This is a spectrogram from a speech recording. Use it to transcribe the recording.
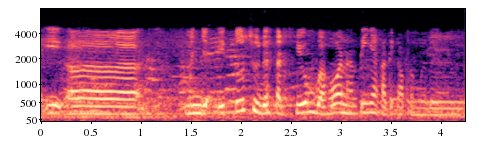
i- eh, menja- itu sudah tercium bahwa nantinya ketika pemilu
